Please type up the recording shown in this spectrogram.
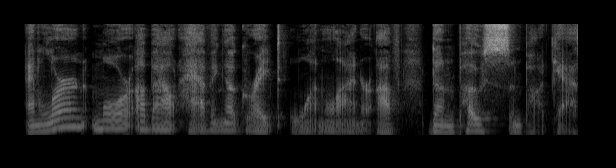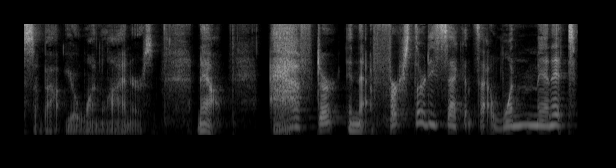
and learn more about having a great one liner. I've done posts and podcasts about your one liners. Now, after, in that first 30 seconds, that one minute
